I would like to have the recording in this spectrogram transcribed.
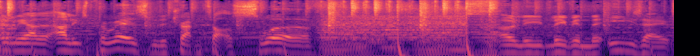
Then we had Alix Perez with the track entitled Swerve, only leaving the E's out.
